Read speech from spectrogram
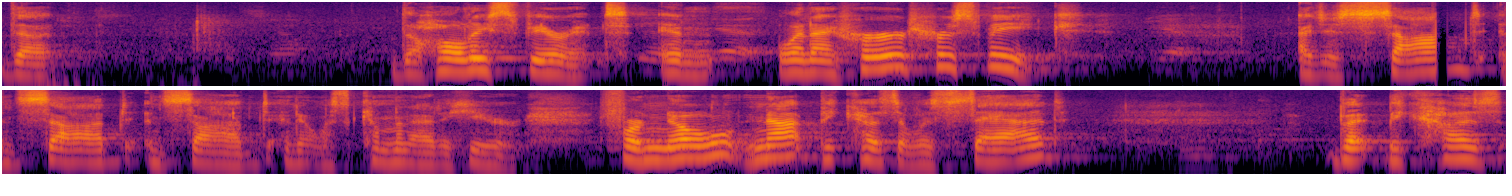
the, the Holy Spirit. And when I heard her speak, I just sobbed and sobbed and sobbed, and it was coming out of here. For no, not because it was sad, but because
